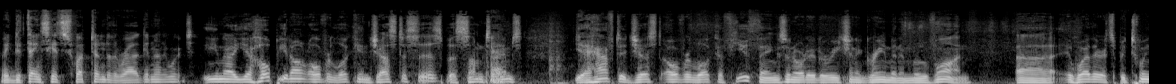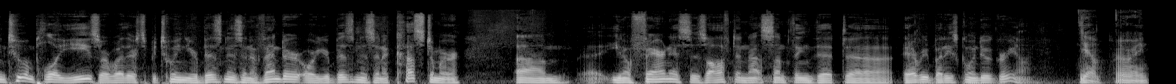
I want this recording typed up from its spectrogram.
I mean, do things get swept under the rug, in other words? You know, you hope you don't overlook injustices, but sometimes yeah. you have to just overlook a few things in order to reach an agreement and move on uh, whether it's between two employees or whether it's between your business and a vendor or your business and a customer, um, uh, you know, fairness is often not something that uh, everybody's going to agree on. Yeah. All right.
